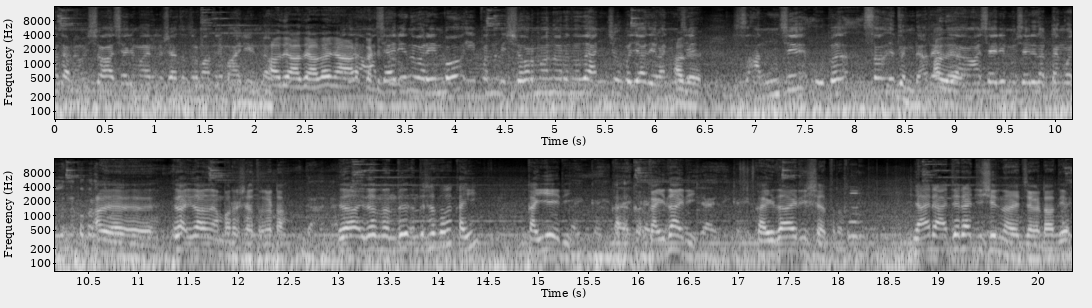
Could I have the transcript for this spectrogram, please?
അതാണ്. വിശ്വാചാര്യമാരുടെ ക്ഷേത്രത്തിൽ മാത്രമേ ബാലി ഉണ്ടാവും. അതെ അതെ. അതാ ഞാൻ ആശാരി എന്ന് പറയുമ്പോൾ പറഞ്ഞ വിശ്വകർമ്മ എന്ന് പറയുന്നത് അഞ്ച് ഉപജാതികൾ. അഞ്ച് അഞ്ച് ഉപസ ഇതുണ്ട്. അതായത് അതെ. ആശാരി മുശാരി തട്ടം കൊല്ലം എന്നൊക്കെ പറഞ്ഞു അതെ അതെ. ഇതാ ഇതാ ഞാൻ പറഞ്ഞ ക്ഷേത്രം കേട്ടോ. ഇതാ ഇതെന്ത് എന്ത് ക്ഷേത്രം? കൈ? കയ്യേരി. കൈതാരി. കൈതാരി, ക്ഷേത്രം. ഞാൻ രാജരാജേശ്വരി എന്ന് വെച്ചാൽ കേട്ടോ ആദ്യം.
